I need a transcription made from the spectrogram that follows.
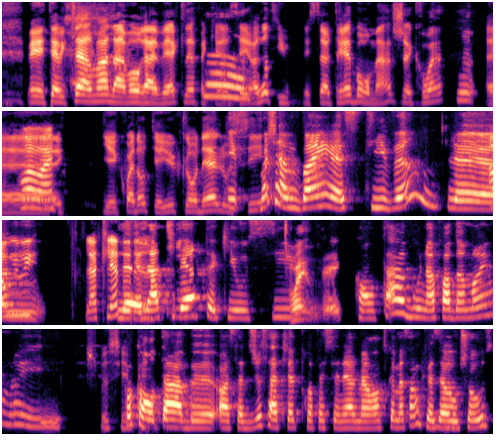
mais t'es clairement d'amour avec. Là, fait que Ah. c'est, eux autres, ils- c'est un très beau match, je crois. Mm. Euh, Ouais, ouais. Il y a eu quoi d'autre? Il y a eu Claudel Et aussi. Moi, j'aime bien euh, Steven, le, Ah oui, oui. L'athlète, le- euh, l'athlète qui est aussi Ouais. comptable ou une affaire de même. Là, il- je me souviens Pas comptable. Ah, ça dit juste athlète professionnel, mais en tout cas, il me semble qu'il faisait autre chose.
